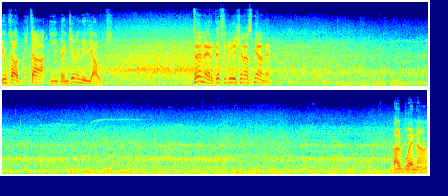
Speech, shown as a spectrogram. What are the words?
Piłka odbita i będziemy mieli aut. Trener decyduje się na zmianę. Balbuena.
